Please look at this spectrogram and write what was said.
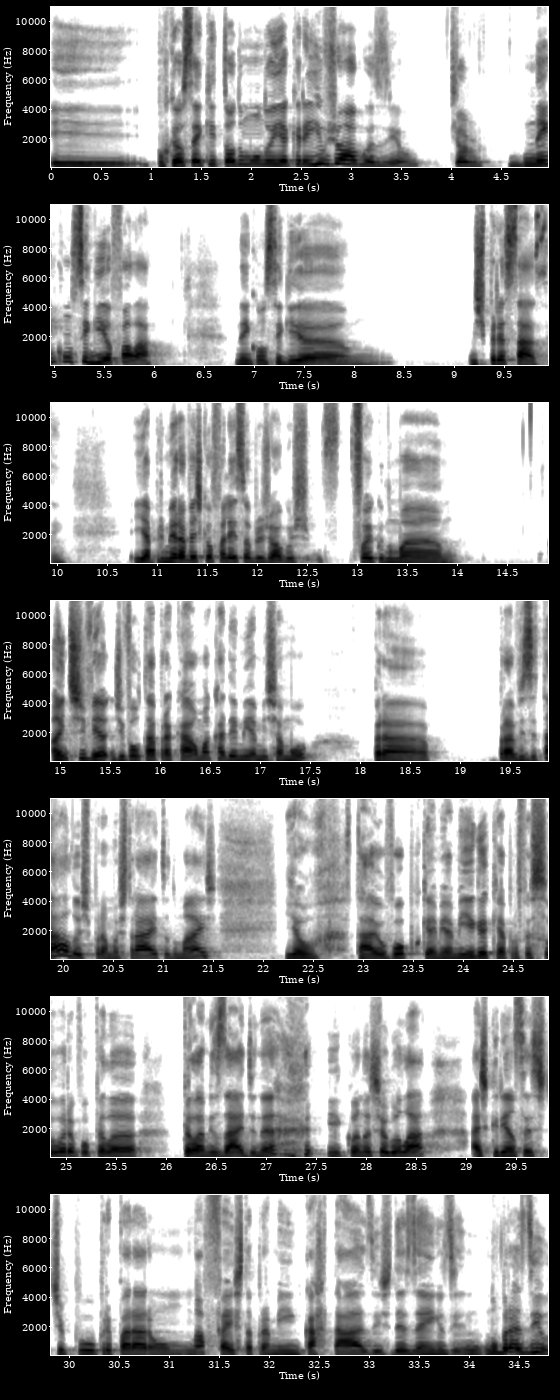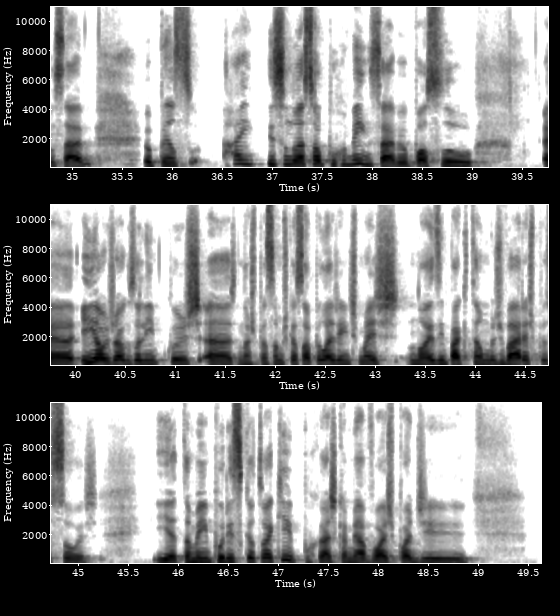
E porque eu sei que todo mundo ia querer ir os jogos, e eu, eu nem conseguia falar, nem conseguia hum, me expressar, assim. E a primeira vez que eu falei sobre os jogos foi numa. Antes de, voltar para cá, uma academia me chamou para visitá-los, para mostrar e tudo mais. E eu, tá, eu vou porque é minha amiga, que é professora, eu vou pela, pela amizade, né? E quando chegou lá, as crianças, tipo, prepararam uma festa para mim, cartazes, desenhos, no Brasil, sabe? Eu penso, ai, isso não é só por mim, sabe? Eu posso Uh, e aos Jogos Olímpicos, uh, nós pensamos que é só pela gente, mas nós impactamos várias pessoas. E é também por isso que eu estou aqui, porque eu acho que a minha voz pode,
